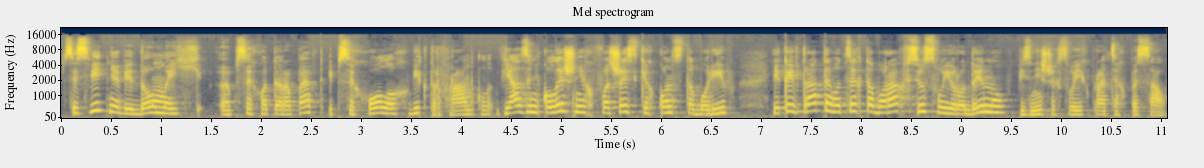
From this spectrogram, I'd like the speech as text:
Всесвітньо відомий е, психотерапевт і психолог Віктор Франкл, в'язень колишніх фашистських концтаборів, який втратив у цих таборах всю свою родину, в пізніших своїх працях писав,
